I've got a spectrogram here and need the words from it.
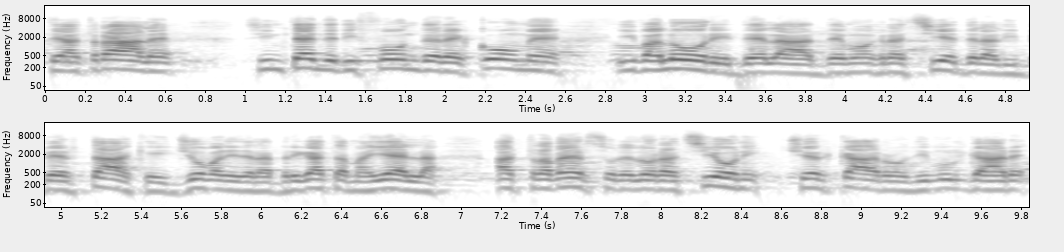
teatrale si intende diffondere come i valori della democrazia e della libertà che i giovani della Brigata Maiella attraverso le loro azioni cercarono di divulgare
